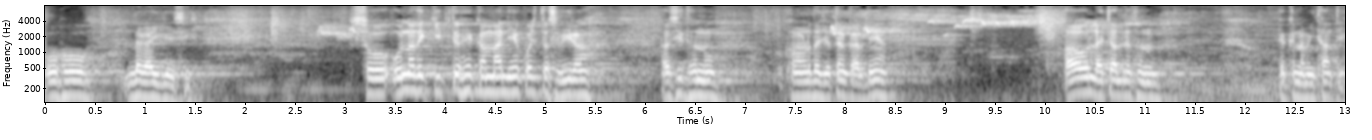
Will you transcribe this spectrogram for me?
ਉਹ ਲਗਾਈ ਗਈ ਸੀ। ਸੋ ਉਹਨਾਂ ਦੇ ਕੀਤੇ ਹੋਏ ਕੰਮਾਂ ਦੀਆਂ ਕੁਝ ਤਸਵੀਰਾਂ ਅਸੀਂ ਤੁਹਾਨੂੰ ਵਿਖਾਉਣ ਦਾ ਯਤਨ ਕਰਦੇ ਹਾਂ। ਆਓ ਲੈ ਚੱਲਦੇ ਤੁਹਾਨੂੰ ਇੱਕ ਨਵੀਂ ਥਾਂ ਤੇ।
